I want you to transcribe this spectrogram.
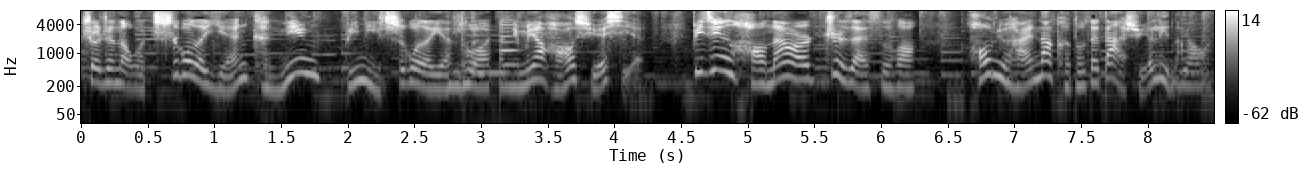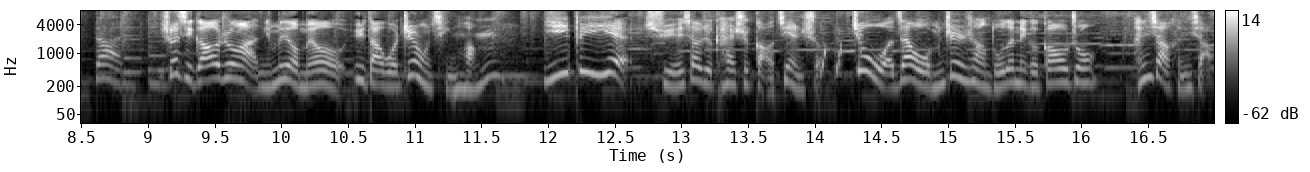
说真的，我吃过的盐肯定比你吃过的盐多，你们要好好学习，毕竟好男儿志在四方。好女孩那可都在大学里呢。说起高中啊，你们有没有遇到过这种情况？一毕业学校就开始搞建设。就我在我们镇上读的那个高中，很小很小，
